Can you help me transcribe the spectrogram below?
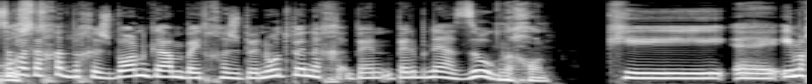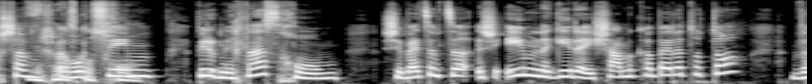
שצריך. לקחת בחשבון גם בהתחשבנות בין, בין, בין בני הזוג. נכון, כי אה, אם עכשיו נכנס פה רוצים, בדיוק, נכנס סכום, שבעצם צריך, שאם נגיד האישה מקבלת אותו, ו,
